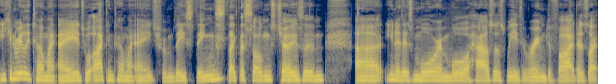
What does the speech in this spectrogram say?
you can really tell my age. Well, I can tell my age from these things, like the songs chosen. Uh, you know, there's more and more houses with room dividers, like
